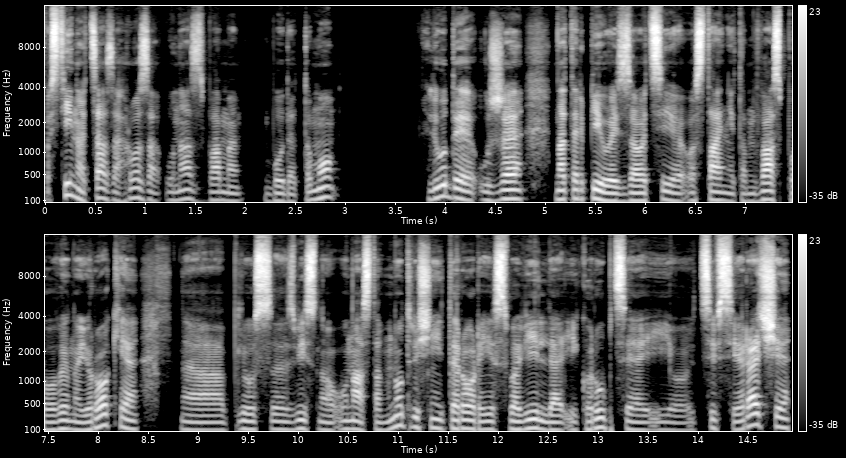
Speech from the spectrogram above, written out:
Постійно ця загроза у нас з вами буде. Тому. Люди вже натерпілись за оці останні там два з половиною роки. Е, плюс, звісно, у нас там внутрішній терор, і свавілля, і корупція, і ці всі речі.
